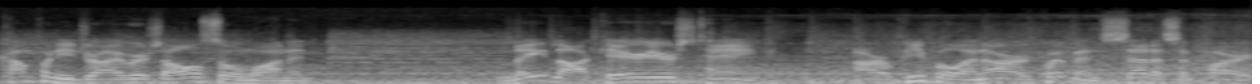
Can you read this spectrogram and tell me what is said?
Company drivers also wanted. Laidlaw Carriers Tank. Our people and our equipment set us apart.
